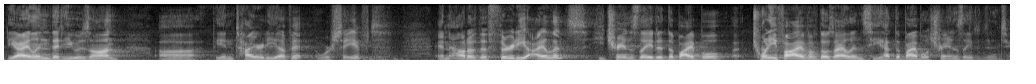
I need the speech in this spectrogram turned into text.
The island that he was on, uh, the entirety of it were saved. And out of the 30 islands, he translated the Bible. 25 of those islands he had the Bible translated into.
